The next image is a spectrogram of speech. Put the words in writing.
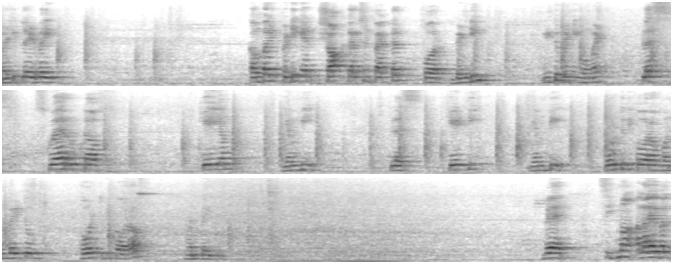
multiplied by combined fatigue and shock correction factor for bending into bending moment plus square root of km mb plus kt mt whole to the power of 1 by 2 whole to the power of 1 by 2 where sigma allowable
